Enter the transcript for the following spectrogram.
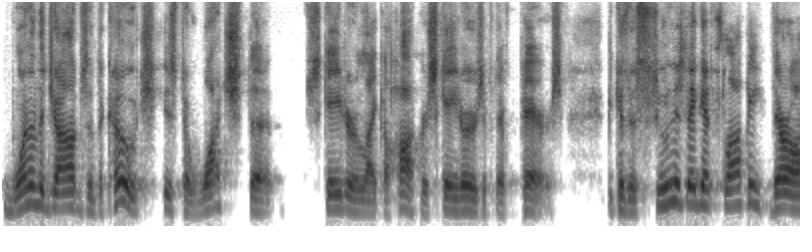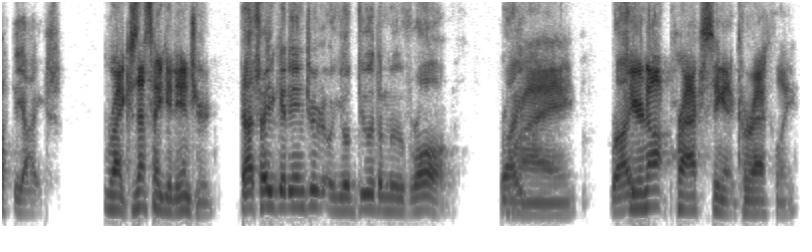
one of the jobs of the coach is to watch the skater like a hawk or skaters if they're pairs, because as soon as they get sloppy, they're off the ice. Right, because that's how you get injured. That's how you get injured, or you'll do the move wrong, right? Right. Right. So you're not practicing it correctly.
